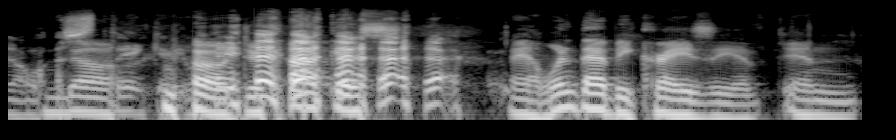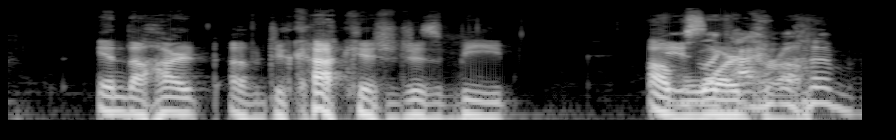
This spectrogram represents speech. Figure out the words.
i don't no, think no. Dukakis. man, wouldn't that be crazy if in in the heart of Dukakis just beat a he's war like drum?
